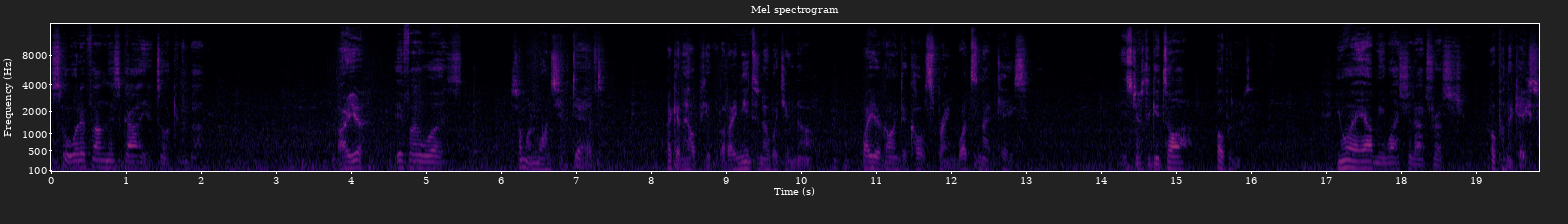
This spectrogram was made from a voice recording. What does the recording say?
So what if I'm this guy you're talking about? Are you? If I was, Someone wants you dead. I can help you, but I need to know what you know. Why you're going to Cold Spring? What's in that case? it's just a guitar. Open it. You want to help me? Why should I trust you? Open the case.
